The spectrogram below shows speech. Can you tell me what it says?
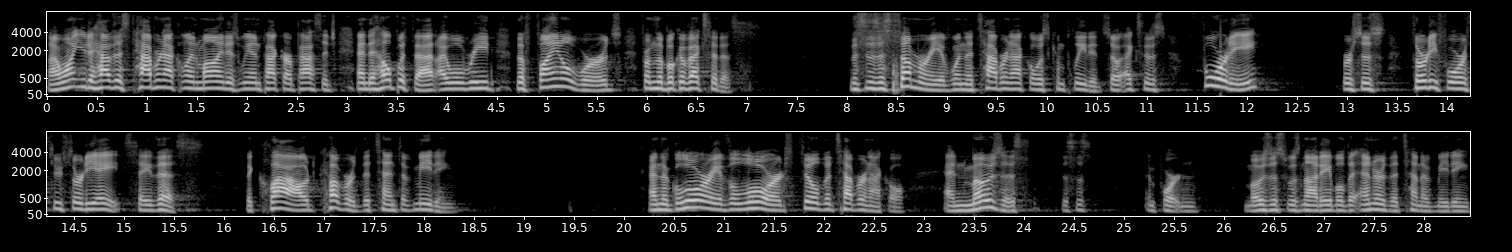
And I want you to have this tabernacle in mind as we unpack our passage. And to help with that, I will read the final words from the book of Exodus. This is a summary of when the tabernacle was completed. So, Exodus 40, verses 34 through 38 say this The cloud covered the tent of meeting, and the glory of the Lord filled the tabernacle. And Moses, this is important, Moses was not able to enter the tent of meeting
